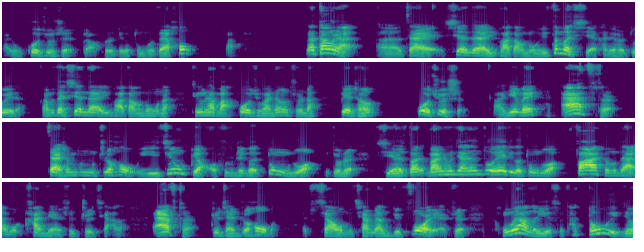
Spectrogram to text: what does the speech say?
啊，用过去式表示这个动作在后啊。那当然，呃，在现在语法当中，你这么写肯定是对的。那么在现代语法当中呢，经常把过去完成时呢变成过去式啊，因为 after。在什么什么之后，已经表示这个动作，也就是写完完成家庭作业这个动作发生在我看电视之前了。After 之前之后嘛，像我们前面讲的 before 也是同样的意思，它都已经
